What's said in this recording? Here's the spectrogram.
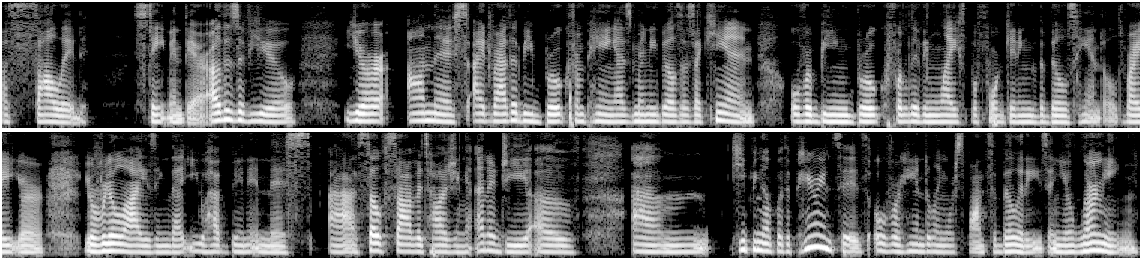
a solid statement there. Others of you, you're on this I'd rather be broke from paying as many bills as I can over being broke for living life before getting the bills handled, right? You're you're realizing that you have been in this uh, self-sabotaging energy of um, keeping up with appearances over handling responsibilities and you're learning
